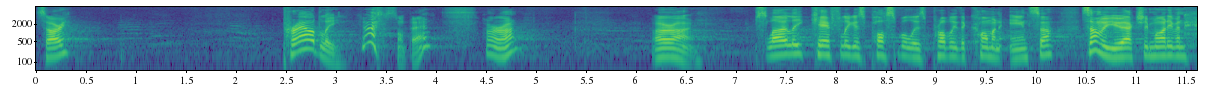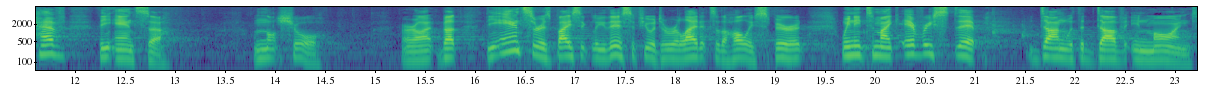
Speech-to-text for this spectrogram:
Sorry? Proudly. Yeah, it's not bad. All right. All right. Slowly, carefully as possible is probably the common answer. Some of you actually might even have the answer. I'm not sure. All right. But the answer is basically this if you were to relate it to the Holy Spirit, we need to make every step done with the dove in mind.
